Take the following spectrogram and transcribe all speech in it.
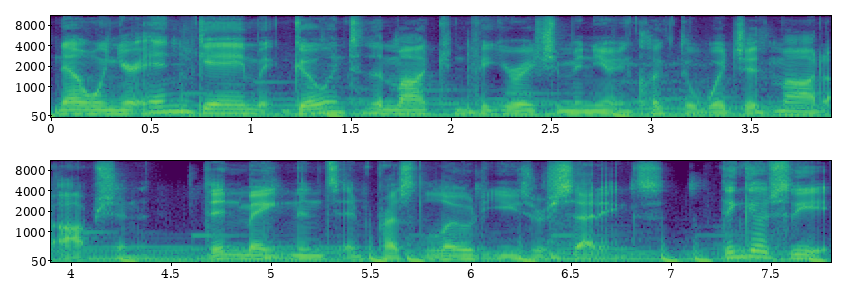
Now when you're in game, go into the mod configuration menu and click the widget mod option, then maintenance and press load user settings. Then go to the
